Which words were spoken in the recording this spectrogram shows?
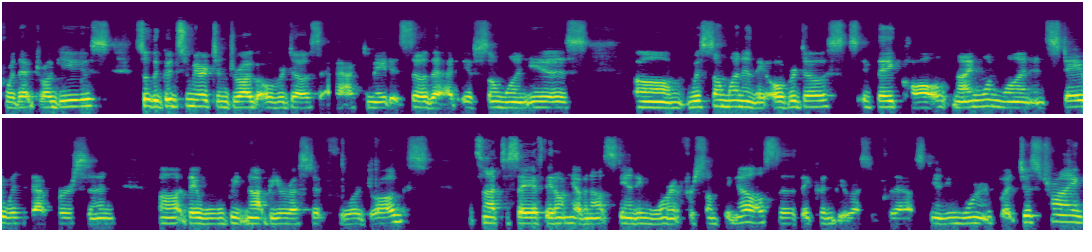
for that drug use so the good samaritan drug overdose act made it so that if someone is um, with someone and they overdose if they call 911 and stay with that person uh, they will be not be arrested for drugs. It's not to say if they don't have an outstanding warrant for something else that they couldn't be arrested for that outstanding warrant, but just trying,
